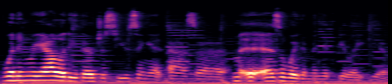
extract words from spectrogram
When in reality, they're just using it as a as a way to manipulate you.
